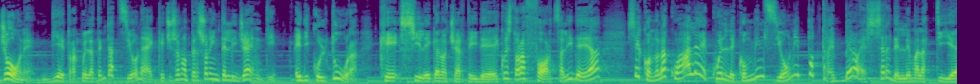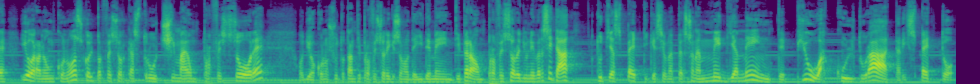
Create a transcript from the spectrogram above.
ragione dietro a quella tentazione è che ci sono persone intelligenti e di cultura che si legano a certe idee e questo rafforza l'idea secondo la quale quelle convinzioni potrebbero essere delle malattie. Io ora non conosco il professor Castrucci, ma è un professore oddio ho conosciuto tanti professori che sono dei dementi, però un professore di università, tu ti aspetti che sia una persona mediamente più acculturata rispetto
